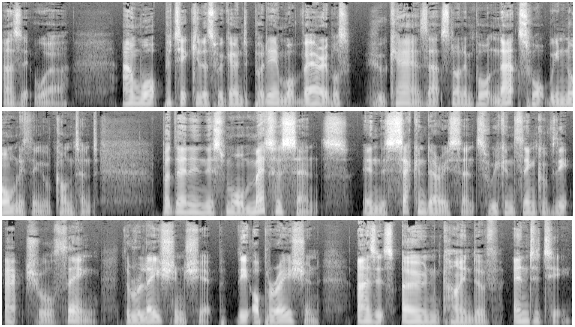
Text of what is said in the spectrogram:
as it were. And what particulars we're going to put in, what variables, who cares? That's not important. That's what we normally think of content. But then, in this more meta sense, in this secondary sense, we can think of the actual thing, the relationship, the operation, as its own kind of entity.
